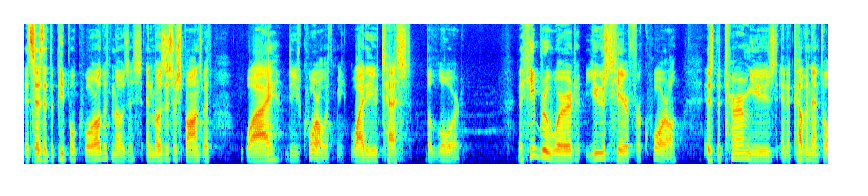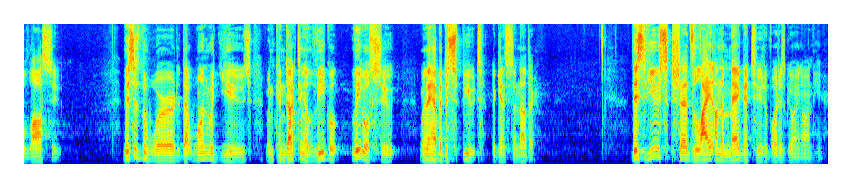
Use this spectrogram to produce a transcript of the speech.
it says that the people quarreled with Moses, and Moses responds with, Why do you quarrel with me? Why do you test the Lord? The Hebrew word used here for quarrel is the term used in a covenantal lawsuit. This is the word that one would use when conducting a legal, legal suit when they have a dispute against another. This use sheds light on the magnitude of what is going on here.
